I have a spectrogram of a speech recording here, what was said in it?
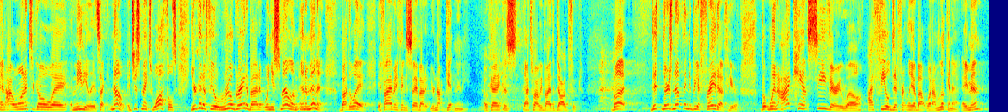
and I want it to go away immediately. It's like, no, it just makes waffles. You're going to feel real great about it when you smell them in a minute. By the way, if I have anything to say about it, you're not getting any, okay? Because that's why we buy the dog food. But There's nothing to be afraid of here. But when I can't see very well, I feel differently about what I'm looking at. Amen?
